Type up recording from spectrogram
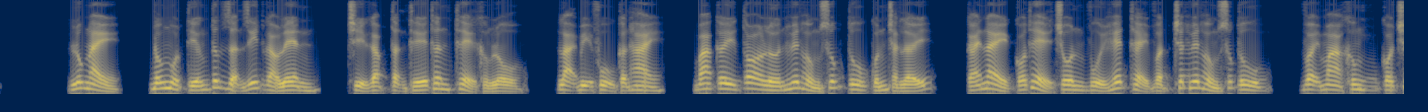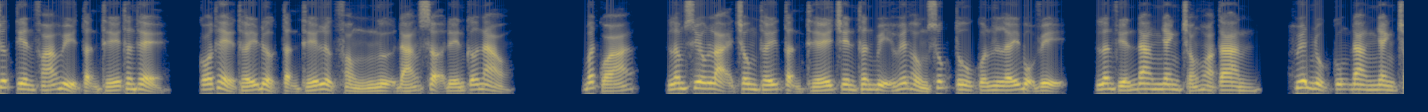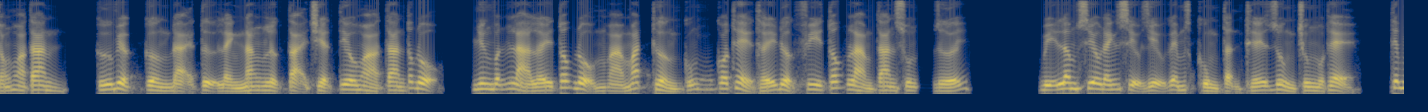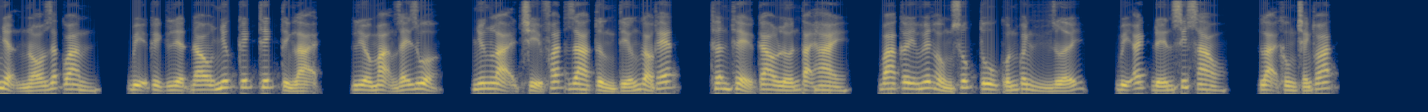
Lúc này, đông một tiếng tức giận rít gào lên, chỉ gặp tận thế thân thể khổng lồ, lại bị phụ cận hai, ba cây to lớn huyết hồng xúc tu quấn chặt lấy, cái này có thể chôn vùi hết thể vật chất huyết hồng xúc tu, vậy mà không có trước tiên phá hủy tận thế thân thể, có thể thấy được tận thế lực phòng ngự đáng sợ đến cỡ nào. Bất quá, lâm siêu lại trông thấy tận thế trên thân bị huyết hồng xúc tu cuốn lấy bộ vị, lân phiến đang nhanh chóng hòa tan, huyết nhục cũng đang nhanh chóng hòa tan, cứ việc cường đại tự lành năng lực tại triệt tiêu hòa tan tốc độ, nhưng vẫn là lấy tốc độ mà mắt thường cũng có thể thấy được phi tốc làm tan xuống dưới. Bị lâm siêu đánh xỉu dịu games cùng tận thế dùng chung một thể, tiếp nhận nó giác quan, bị kịch liệt đau nhức kích thích tỉnh lại, liều mạng dãy rủa nhưng lại chỉ phát ra từng tiếng gào thét, thân thể cao lớn tại hai, ba cây huyết hồng xúc tu quấn quanh dưới, bị ách đến xít sao, lại không tránh thoát.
